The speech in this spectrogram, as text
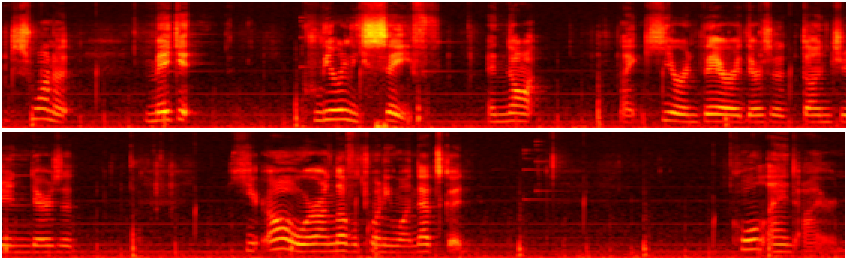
I just want to make it clearly safe and not like here and there there's a dungeon there's a here oh we're on level 21 that's good. Coal and iron.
